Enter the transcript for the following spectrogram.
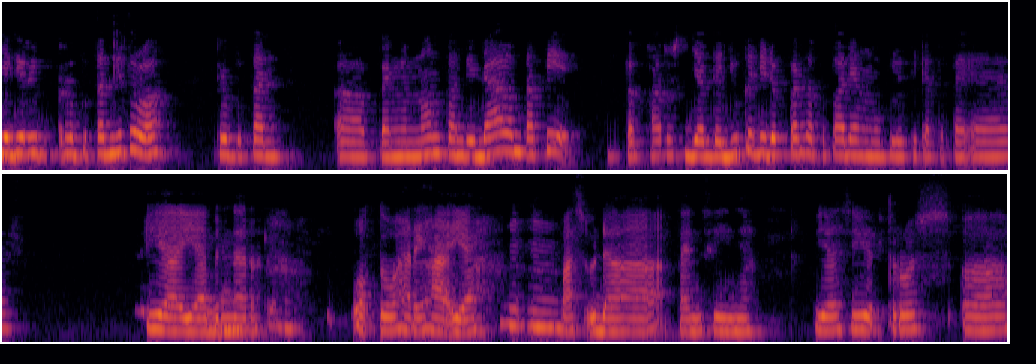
jadi re- rebutan gitu loh. Rebutan eh, pengen nonton di dalam tapi tetap harus jaga juga di depan tahu ada yang mau beli tiket TTS iya iya Ya, bener gitu. Waktu hari H ya Mm-mm. pas udah pensinya iya sih terus eh,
